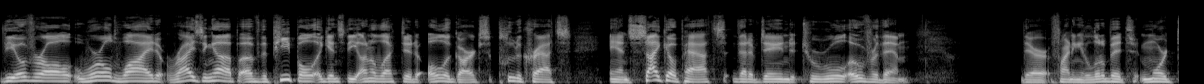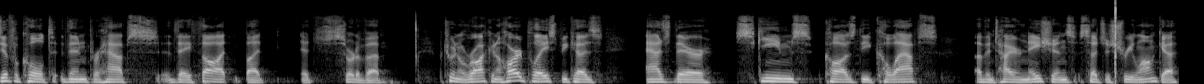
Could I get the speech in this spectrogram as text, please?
the overall worldwide rising up of the people against the unelected oligarchs, plutocrats, and psychopaths that have deigned to rule over them. They're finding it a little bit more difficult than perhaps they thought, but it's sort of a between a rock and a hard place because as their schemes cause the collapse of entire nations, such as Sri Lanka,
